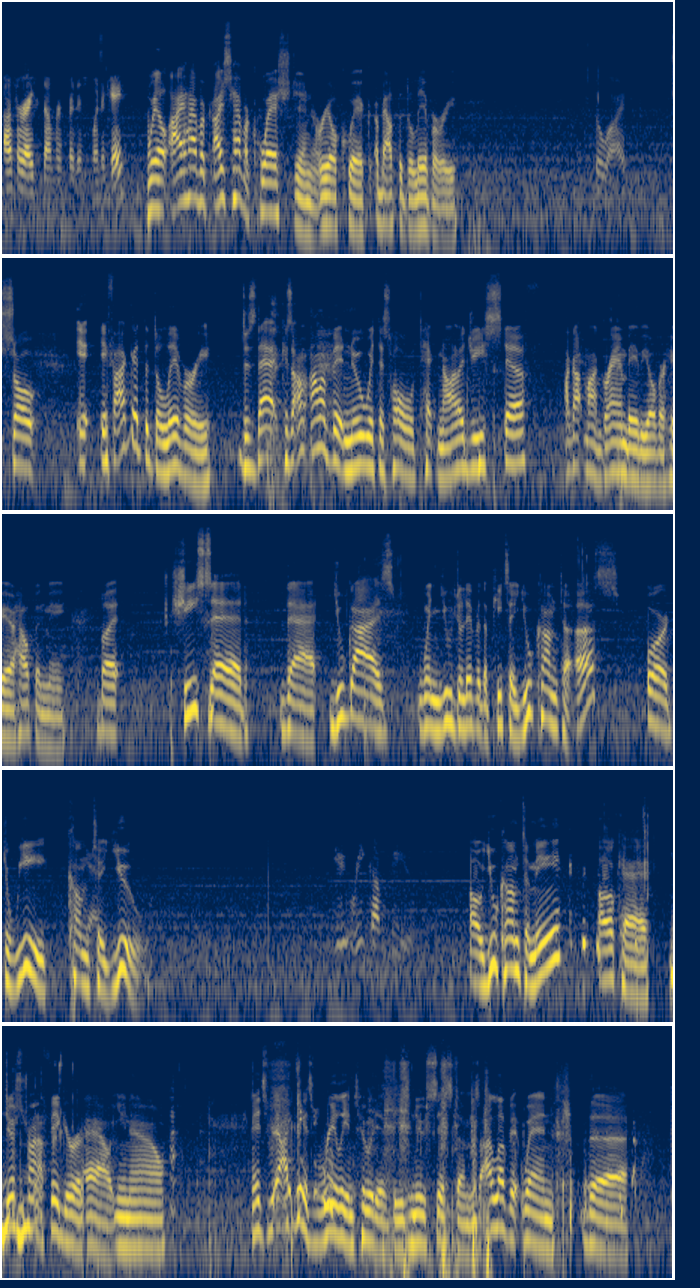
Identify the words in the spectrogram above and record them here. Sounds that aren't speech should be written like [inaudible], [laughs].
authorized number for this one. Okay. Well, I have a, I just have a question, real quick, about the delivery. Go on. So, i if I get the delivery, does that? Because I'm I'm a bit new with this whole technology stuff. I got my grandbaby over here helping me, but she said that you guys, when you deliver the pizza, you come to us, or do we come to you? You, we come to you. Oh, you come to me? Okay. Just trying to figure it out, you know. It's I think it's really intuitive these new systems. I love it when the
